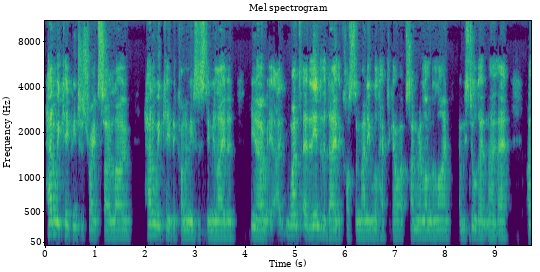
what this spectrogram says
how do we keep interest rates so low? How do we keep economies stimulated? You know, once at the end of the day, the cost of money will have to go up somewhere along the line, and we still don't know that. I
